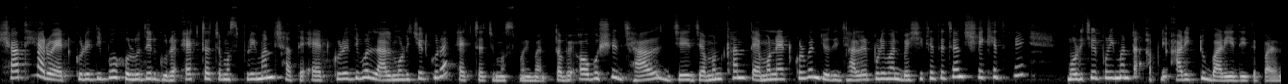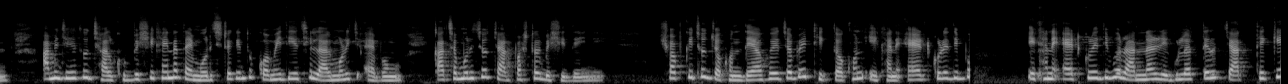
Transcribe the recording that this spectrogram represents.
সাথে আরও অ্যাড করে দিব হলুদের গুঁড়া এক চা চামচ পরিমাণ, সাথে অ্যাড করে দিব লাল মরিচের গুঁড়া এক চা চামচ পরিমাণ। তবে অবশ্যই ঝাল যে যেমন খান তেমন অ্যাড করবেন। যদি ঝালের পরিমাণ বেশি খেতে চান, সেক্ষেত্রে মরিচের পরিমাণটা আপনি আরেকটু বাড়িয়ে দিতে পারেন। আমি যেহেতু ঝাল খুব বেশি খাই না, তাই মরিচটা কিন্তু কমে দিয়েছি। লাল মরিচ এবং কাঁচা মরিচও চার পাঁচটার বেশি দেইনি। সব কিছু যখন দেয়া হয়ে যাবে, ঠিক তখন এখানে অ্যাড করে দিব এখানে অ্যাড করে দিব রান্নার রেগুলার তেল চার থেকে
